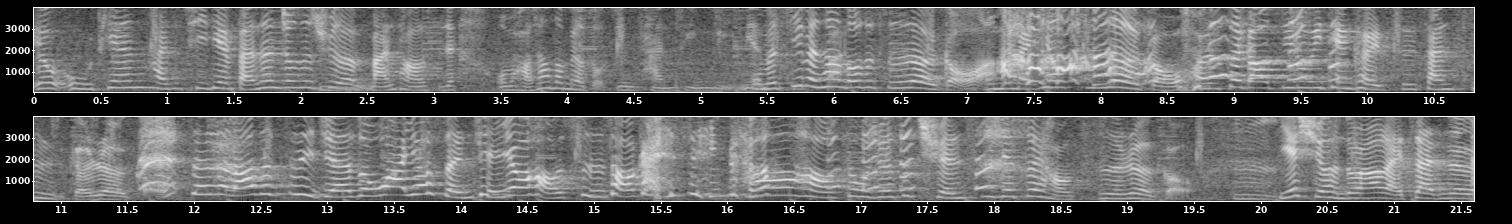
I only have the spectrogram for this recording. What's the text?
有五天还是七天，反正就是去了蛮长的时间，我们好像都没有走进餐厅里面。我们基本上都是吃热狗啊我啊，们每天都吃热狗，我们最高纪录一天可以吃三四个热狗，真的，然后就自己觉得说哇，又省钱又好吃，超开心的。超好吃，我觉得是全世界最好吃的热狗。嗯，也许有很多人要来站这个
